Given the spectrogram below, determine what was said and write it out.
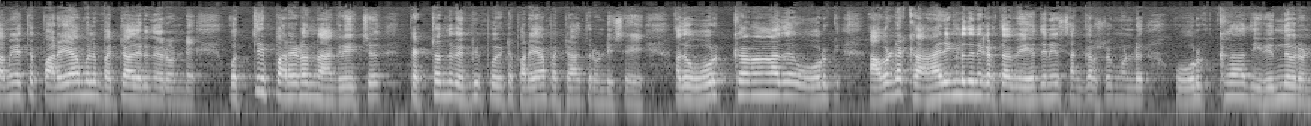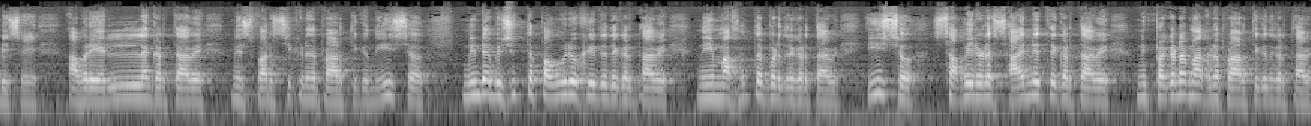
സമയത്ത് പറയാൻ പോലും പറ്റാതിരുന്നവരുണ്ട്. ഒത്തിരി പറയണമെന്ന് ആഗ്രഹിച്ച് പെട്ടെന്ന് വെമ്പിപ്പോയിട്ട് പറയാൻ പറ്റാത്തവരുണ്ട് ഈശോയെ. അത് ഓർക്കാതെ ഓർക്ക് അവരുടെ കാര്യങ്ങൾ തന്നെ കർത്താവ് വേദനയും സംഘർഷം കൊണ്ട് ഓർക്കാതിരുന്നവരുണ്ട് ഈശോയെ. അവരെ എല്ലാം കർത്താവെ നീ സ്പർശിക്കണമെന്ന് പ്രാർത്ഥിക്കുന്നു. ഈശോ നിന്റെ വിശുദ്ധ പൗരോഹിത്യത്തെ കർത്താവെ നീ മഹത്വപ്പെടുത്തുന്ന കർത്താവെ. ഈശോ സഭയിലുള്ള സാന്നിധ്യത്തെ കർത്താവെ നീ പ്രകടമാക്കണം പ്രാർത്ഥിക്കുന്ന കർത്താവെ.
